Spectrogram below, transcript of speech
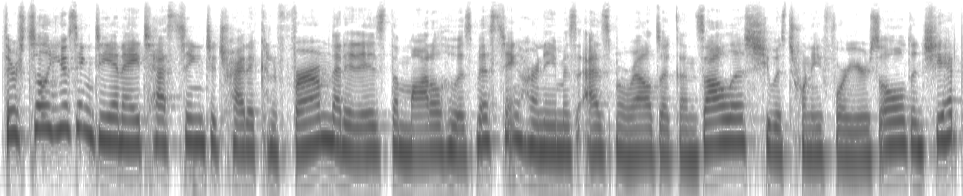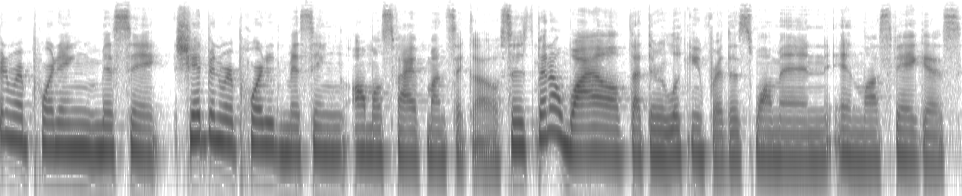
they're still using DNA testing to try to confirm that it is the model who is missing. Her name is Esmeralda Gonzalez. She was 24 years old and she had been reporting missing. She had been reported missing almost five months ago. So it's been a while that they're looking for this woman in Las Vegas.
